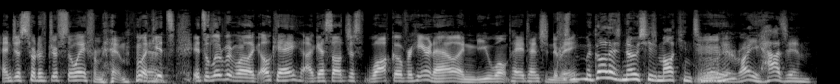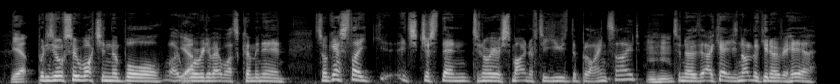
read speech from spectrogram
and just sort of drifts away from him. like Yeah. it's it's a little bit more like okay, I guess I'll just walk over here now, and you won't pay attention to me. Magalhães knows he's marking to Tenorio, right? He has him. Mm-hmm. Yep. But he's also watching the ball, like Yep. worried about what's coming in. So I guess like it's just then Tenorio is smart enough to use the blind side to know that okay, he's not looking over here.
